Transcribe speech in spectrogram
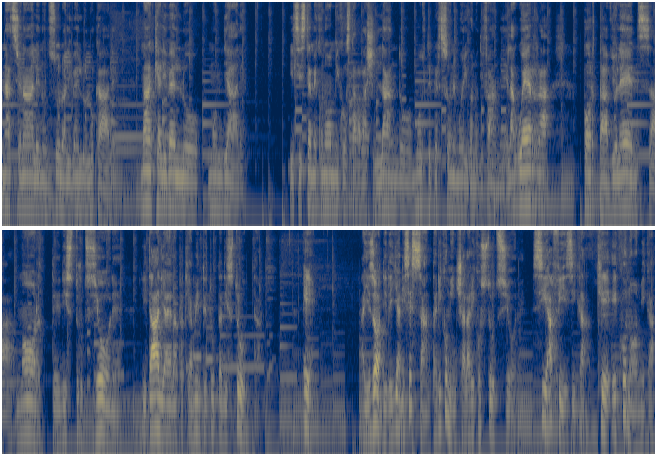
nazionale, non solo a livello locale, ma anche a livello mondiale. Il sistema economico stava vacillando, molte persone morivano di fame e la guerra porta a violenza, morte, distruzione. L'Italia era praticamente tutta distrutta e agli esordi degli anni 60 ricomincia la ricostruzione, sia fisica che economica,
